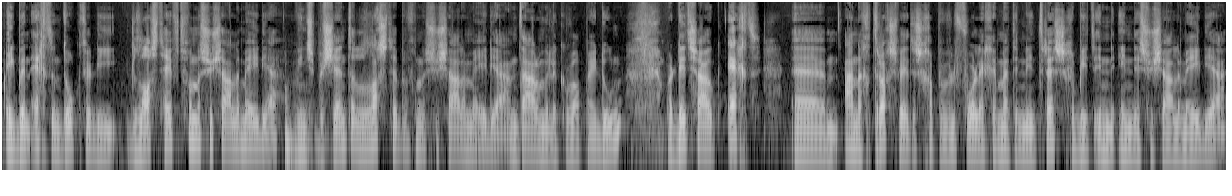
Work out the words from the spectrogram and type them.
ik ben echt een dokter die last heeft van de sociale media. Wiens patiënten last hebben van de sociale media. En daarom wil ik er wat mee doen. Maar dit zou ik echt ehm, aan de gedragswetenschappen willen voorleggen. met een interessegebied in, in de sociale media.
